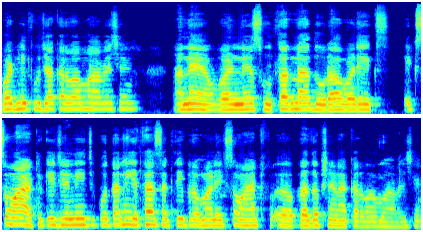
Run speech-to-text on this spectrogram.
વડની પૂજા કરવામાં આવે છે. અને વડને સૂતરના દોરા વડે એકસો આઠ કે જેની પોતાની યથાશક્તિ પ્રમાણે એકસો આઠ પ્રદક્ષિણા કરવામાં આવે છે.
